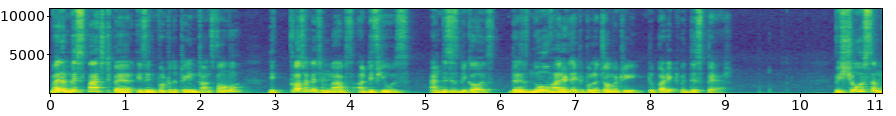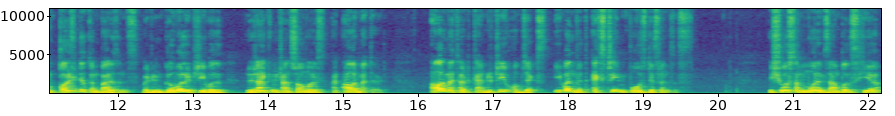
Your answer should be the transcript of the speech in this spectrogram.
When a mismatched pair is input to the trained transformer, the cross-attention maps are diffuse and this is because there is no valid epipolar geometry to predict with this pair. We show some qualitative comparisons between global retrieval, re-ranking transformers and our method. Our method can retrieve objects even with extreme pose differences. We show some more examples here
